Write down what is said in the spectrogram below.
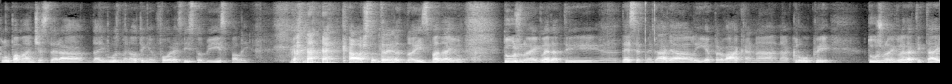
Klupa Manchestera da ju uzme Nottingham Forest isto bi ispali. Kao što trenutno ispadaju tužno je gledati e, deset medalja Lige prvaka na, na klupi, tužno je gledati taj,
